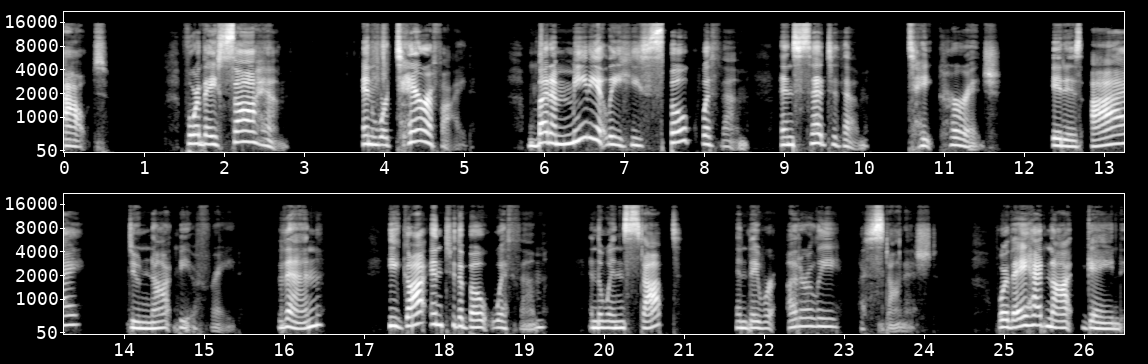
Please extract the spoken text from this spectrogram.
out, for they saw him and were terrified. But immediately he spoke with them and said to them, Take courage. It is I do not be afraid. Then he got into the boat with them, and the wind stopped, and they were utterly astonished, for they had not gained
